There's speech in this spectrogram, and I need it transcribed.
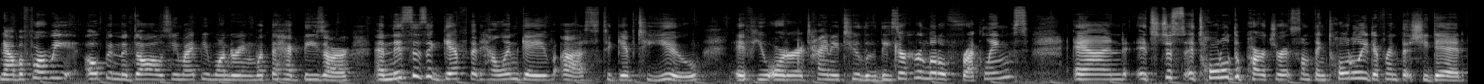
Now, before we open the dolls, you might be wondering what the heck these are. And this is a gift that Helen gave us to give to you if you order a Tiny Tooloo. These are her little frecklings. And it's just a total departure. It's something totally different that she did.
